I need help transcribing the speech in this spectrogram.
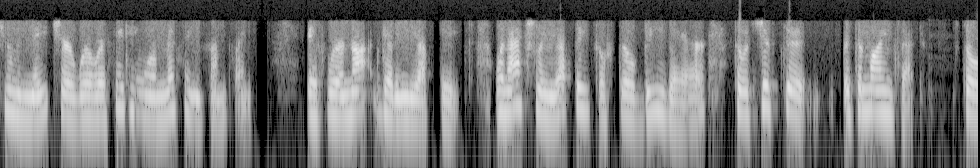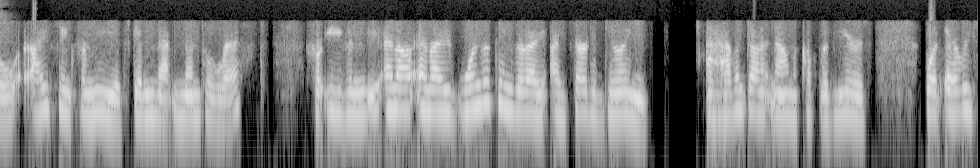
human nature where we're thinking we're missing something if we're not getting the updates. When actually the updates will still be there. So it's just a it's a mindset. So I think for me, it's getting that mental rest for even and I, and I one of the things that I I started doing. I haven't done it now in a couple of years but every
